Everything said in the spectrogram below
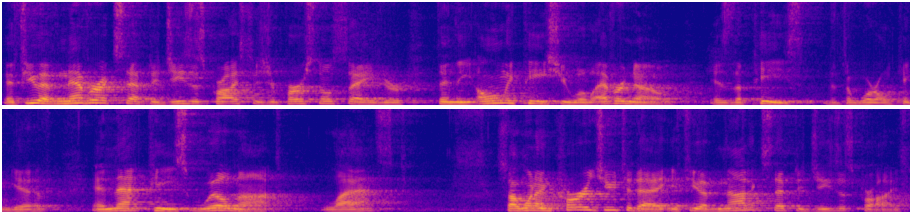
If you have never accepted Jesus Christ as your personal Savior, then the only peace you will ever know is the peace that the world can give, and that peace will not last. So I want to encourage you today if you have not accepted Jesus Christ,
